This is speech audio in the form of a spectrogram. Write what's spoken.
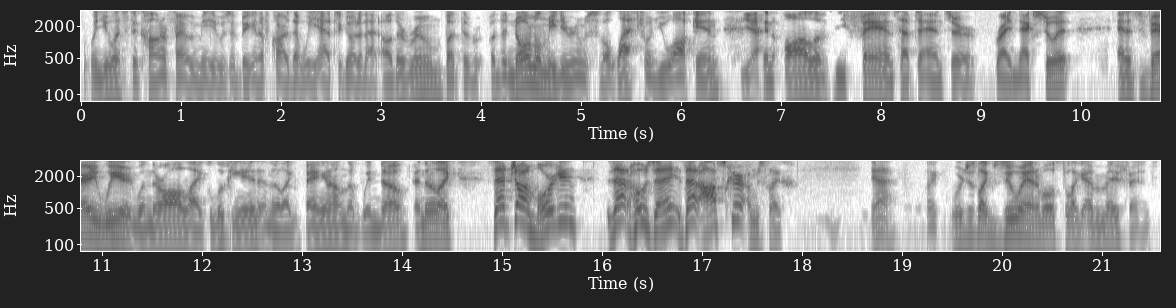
when you went to the Connor fight with me, it was a big enough card that we had to go to that other room. But the the normal media room is to the left when you walk in, Yeah. and all of the fans have to enter right next to it. And it's very weird when they're all like looking in and they're like banging on the window and they're like, "Is that John Morgan? Is that Jose? Is that Oscar?" I'm just like, "Yeah." Like we're just like zoo animals to like MMA fans.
